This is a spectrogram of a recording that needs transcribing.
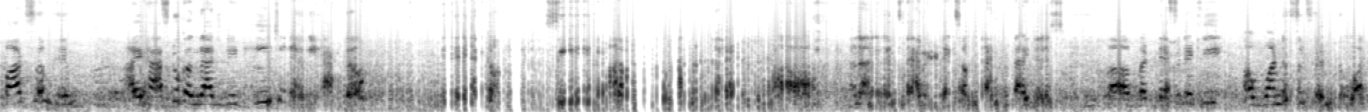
apart from him, I have to congratulate each and every actor. Uh, but definitely a wonderful film to watch.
